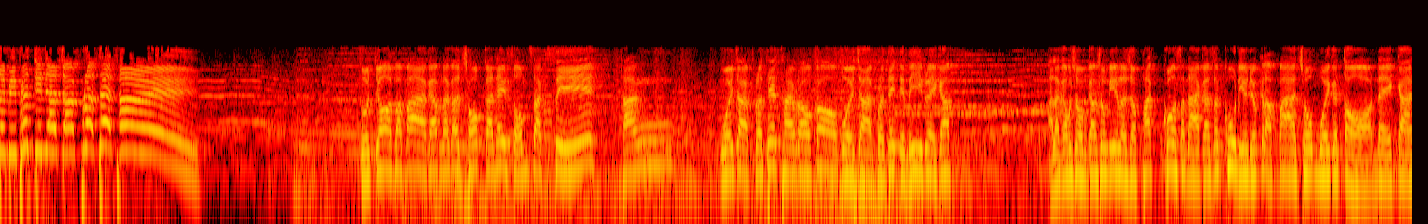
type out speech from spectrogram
จะมีเพชรจินดาจากประเทศไทย สุดยอดมากๆครับ แล้วก็ชกกันได้สมศักดิ์ศรีทั้งมวยจากประเทศไทยเราก็มวยจากประเทศอิตาลีด้วยครับเอาละครับผู้ชมครับช่วงนี้เราจะพักโฆษณากันสักครู่เดียวเดี๋ยวกลับมาชมมวยกันต่อในการ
